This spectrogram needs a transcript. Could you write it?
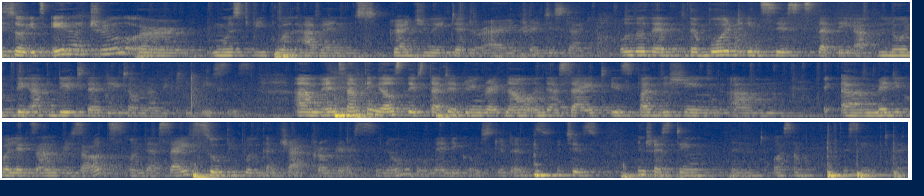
so it's either true or most people haven't graduated or aren't registered. Although the, the board insists that they upload, they update their data on a weekly basis. Um, and something else they've started doing right now on their site is publishing um, uh, medical exam results on their site so people can track progress, you know, medical students, which is interesting and awesome at the same time.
